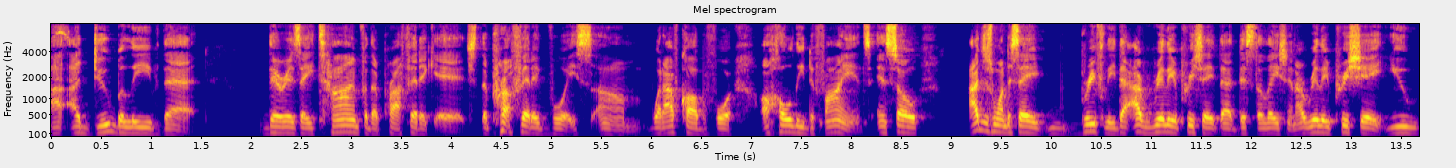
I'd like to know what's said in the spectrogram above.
yes. I, I do believe that there is a time for the prophetic edge, the prophetic voice, um, what I've called before a holy defiance. And so I just wanted to say briefly that I really appreciate that distillation. I really appreciate you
